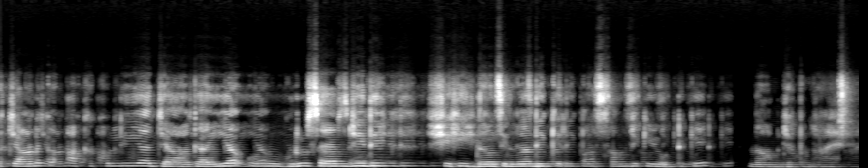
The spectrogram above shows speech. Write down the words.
ਅਚਾਨਕ ਅੱਖ ਖੁੱਲੀ ਆ, ਜਾਗ ਆਈ ਆ, ਉਹਨੂੰ ਗੁਰੂ ਸਾਹਿਬ ਜੀ ਦੀ ਸ਼ਹੀਦਾਂ ਸਿੰਘਾਂ ਦੀ ਕਿਰਪਾ ਸਮਝ ਕੇ ਉੱਠ ਕੇ ਨਾਮ ਜਪਣਾ ਹੈ।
